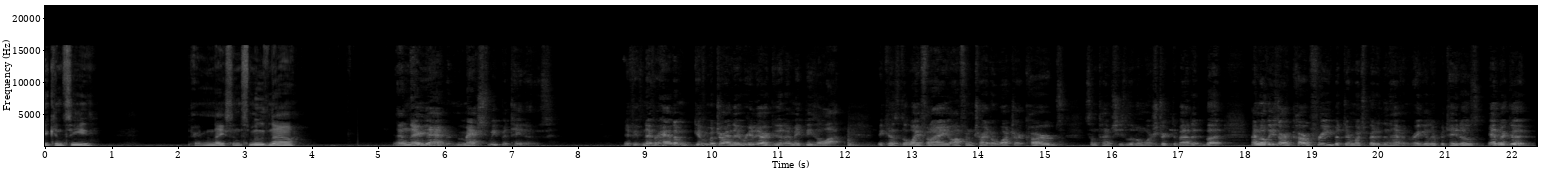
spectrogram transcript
You can see they're nice and smooth now. And there you have it, mashed sweet potatoes. If you've never had them, give them a try. They really are good. I make these a lot because the wife and I often try to watch our carbs. Sometimes she's a little more strict about it, but I know these aren't carb free, but they're much better than having regular potatoes, and they're good.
